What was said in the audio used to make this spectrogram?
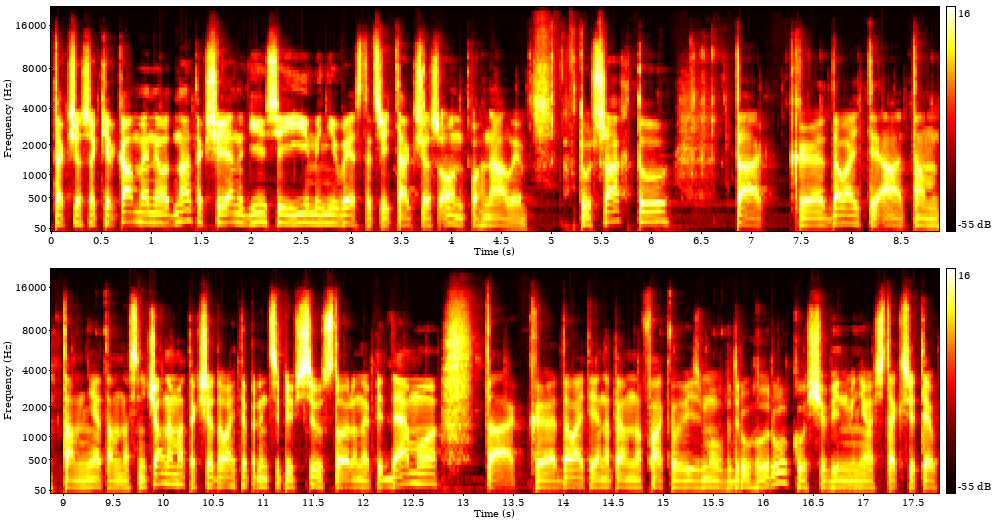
Так що ж, а кірка в мене одна, так що я надіюся, її мені вистачить. Так що ж, он, погнали в ту шахту. Так. Е, Давайте, а, там, там, ні, там нас нічого нема, так що давайте, в принципі, всю сторону підемо. Так, е, давайте я, напевно, факел візьму в другу руку, щоб він мені ось так світив.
